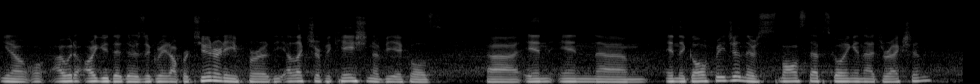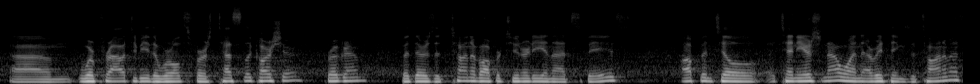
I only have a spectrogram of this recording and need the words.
you know, I would argue that there's a great opportunity for the electrification of vehicles uh, in, in, um, in the Gulf region. There's small steps going in that direction. Um, we're proud to be the world's first Tesla car share program, but there's a ton of opportunity in that space up until 10 years from now when everything's autonomous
